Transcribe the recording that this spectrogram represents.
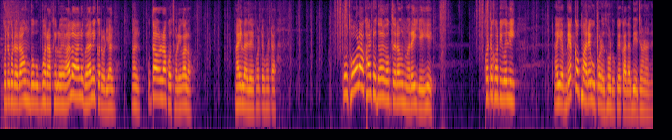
ખોટો ખોટો રાઉન્ડ ઊભો રાખેલો હોય. હાલો હાલો ભાઈ હાલે કરો હાલ. હાલ ઉતાવળ રાખો થોડીક હાલો. હાઈલા જાય ખોટે ખોટા. તો થોડા ખાટું દર વખતે રાઉન્ડમાં રહી જાય હે ખોટે ખોટી ઓલી હા એમ બેકઅપમાં રહેવું પડે થોડુંક એકાદા બે જણાને.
